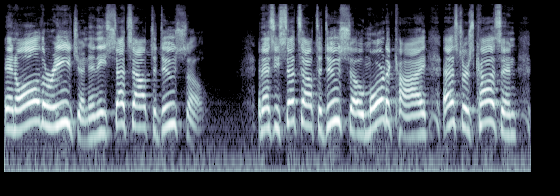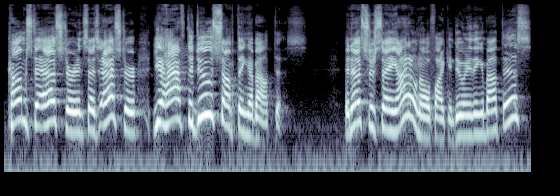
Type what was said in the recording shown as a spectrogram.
in all the region, and he sets out to do so. And as he sets out to do so, Mordecai, Esther's cousin, comes to Esther and says, Esther, you have to do something about this. And Esther's saying, I don't know if I can do anything about this.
